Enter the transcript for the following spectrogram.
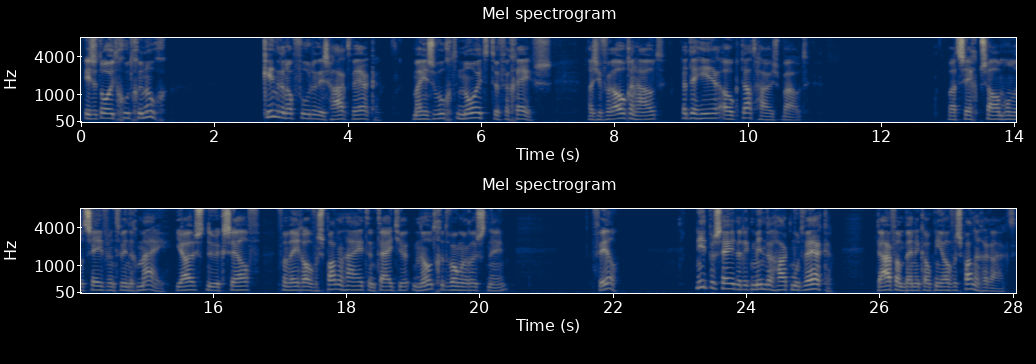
Is het ooit goed genoeg? Kinderen opvoeden is hard werken, maar je zwoegt nooit te vergeefs als je voor ogen houdt dat de Heer ook dat huis bouwt. Wat zegt Psalm 127 mij, juist nu ik zelf vanwege overspannenheid een tijdje noodgedwongen rust neem? Veel. Niet per se dat ik minder hard moet werken. Daarvan ben ik ook niet overspannen geraakt.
